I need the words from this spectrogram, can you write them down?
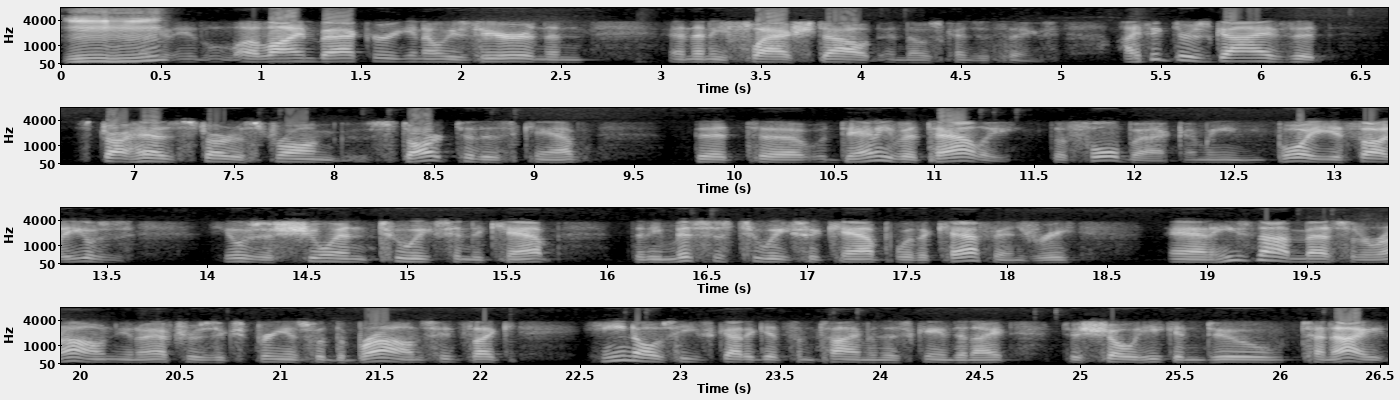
mm-hmm. a linebacker. You know, he's here and then and then he flashed out and those kinds of things. I think there's guys that start has started a strong start to this camp. That uh, Danny Vitale, the fullback. I mean, boy, you thought he was he was a shoe in two weeks into camp. Then he misses two weeks of camp with a calf injury, and he's not messing around. You know, after his experience with the Browns, it's like he knows he's got to get some time in this game tonight to show he can do tonight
